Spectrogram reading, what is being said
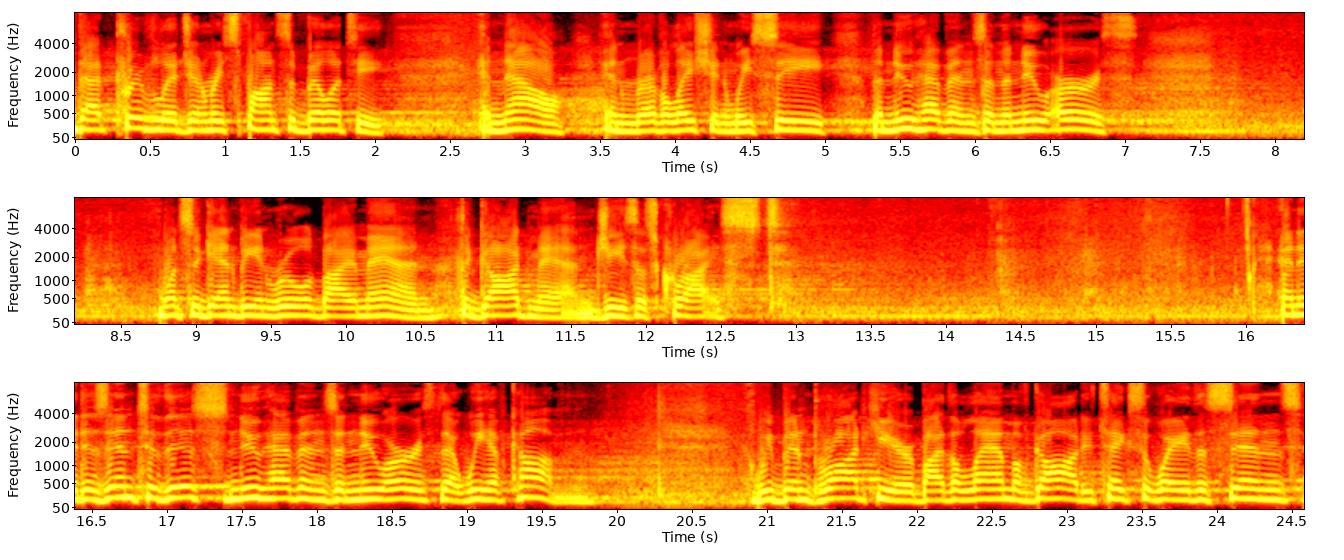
that privilege and responsibility. And now in Revelation, we see the new heavens and the new earth once again being ruled by a man, the God man, Jesus Christ. And it is into this new heavens and new earth that we have come. We've been brought here by the Lamb of God who takes away the sins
